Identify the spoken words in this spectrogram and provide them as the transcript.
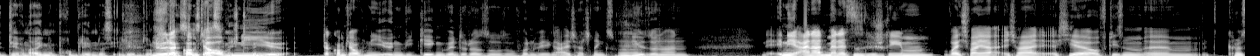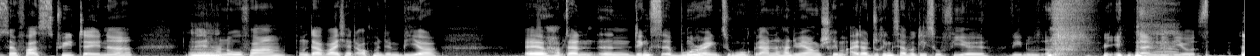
deren eigenes Problem, dass ihr Leben so Nö, da kommt ist, ja auch nie, trinken. da kommt ja auch nie irgendwie Gegenwind oder so, so von wegen, Alter, trink so Mhm. viel, sondern. Nee, einer hat mir letztens geschrieben, weil ich war ja, ich war ja hier auf diesem ähm, Christopher Street Day, ne? In Mhm. Hannover. Und da war ich halt auch mit dem Bier. Äh, hab dann ein Dings äh, Boomerang zu hochgeladen. Dann hat die mir dann geschrieben, Alter, du trinkst ja wirklich so viel, wie du wie in deinen Videos.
